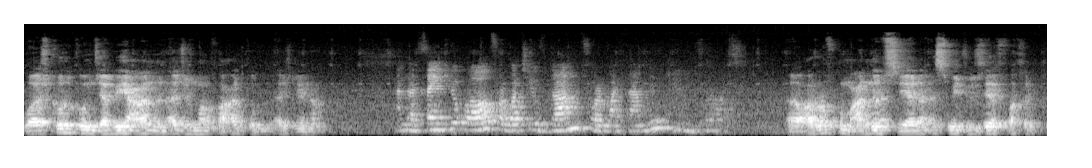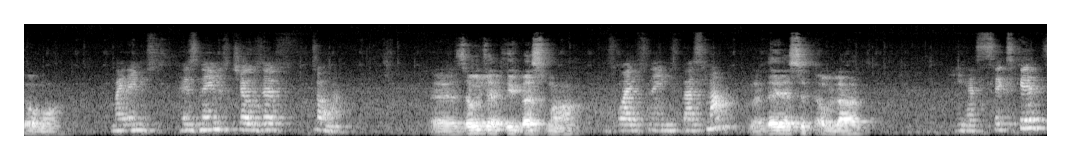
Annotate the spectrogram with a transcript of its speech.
وأشكركم جميعا من أجل ما فعلتم من أجلنا. And I thank you all for what you've done for my family and for us. أعرفكم عن نفسي أنا اسمي جوزيف فخر توما. My name is, his name is Joseph Toma. زوجتي بسمة His wife's name is Basma. لدي ست أولاد He has six kids.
